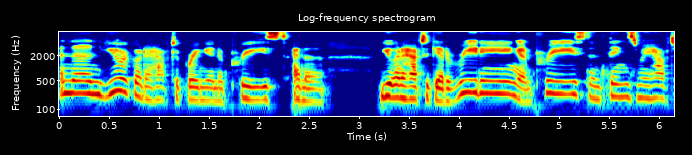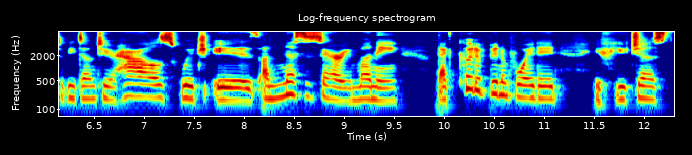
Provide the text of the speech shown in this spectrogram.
And then you're going to have to bring in a priest and a you're going to have to get a reading and priest and things may have to be done to your house, which is unnecessary money that could have been avoided if you just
